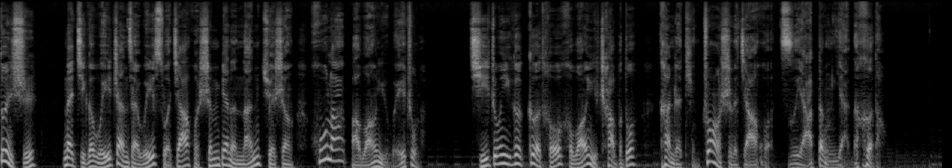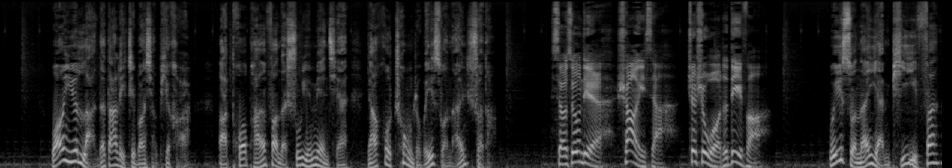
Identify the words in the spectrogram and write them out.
顿时，那几个围站在猥琐家伙身边的男学生呼啦把王宇围住了。其中一个个头和王宇差不多，看着挺壮实的家伙，龇牙瞪眼的喝道：“王宇懒得搭理这帮小屁孩。”把托盘放在舒云面前，然后冲着猥琐男说道：“小兄弟，让一下，这是我的地方。”猥琐男眼皮一翻，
